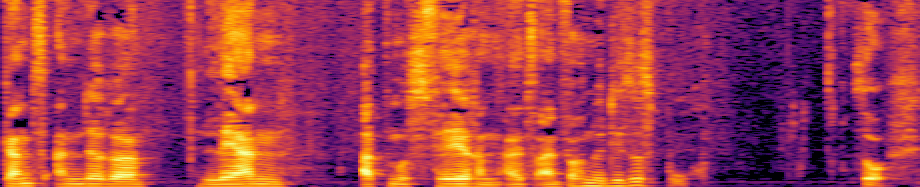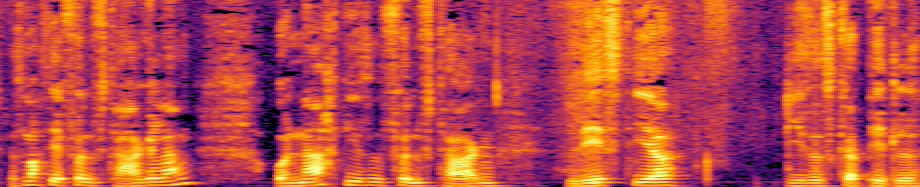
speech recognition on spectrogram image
ganz andere Lernatmosphären als einfach nur dieses Buch. So, das macht ihr fünf Tage lang und nach diesen fünf Tagen lest ihr dieses Kapitel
